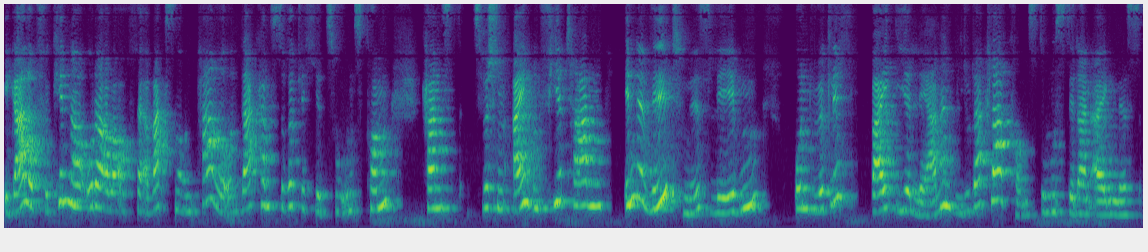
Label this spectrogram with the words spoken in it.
egal ob für Kinder oder aber auch für Erwachsene und Paare. Und da kannst du wirklich hier zu uns kommen, kannst zwischen ein und vier Tagen in der Wildnis leben und wirklich bei ihr lernen, wie du da klarkommst. Du musst dir dein eigenes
